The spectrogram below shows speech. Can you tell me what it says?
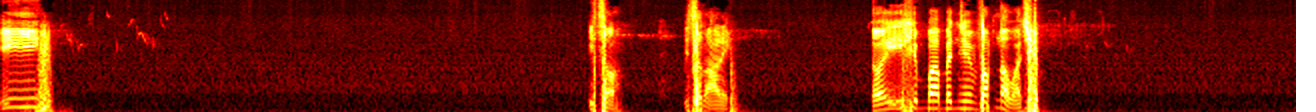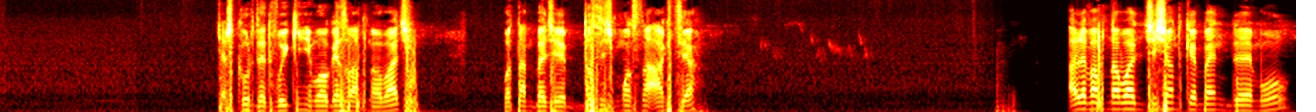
I... I co? I co dalej? No i chyba będziemy wapnować. Chociaż kurde, dwójki nie mogę zwapnować. Bo tam będzie dosyć mocna akcja. Ale wapnować dziesiątkę będę mógł.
